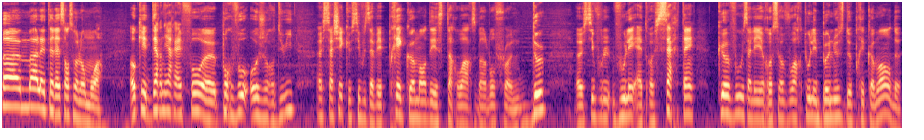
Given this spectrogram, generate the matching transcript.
pas mal intéressant selon moi. Ok, dernière info euh, pour vous aujourd'hui, euh, sachez que si vous avez précommandé Star Wars Battlefront 2, euh, si vous voulez être certain que vous allez recevoir tous les bonus de précommande,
